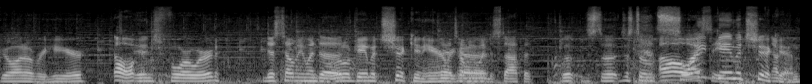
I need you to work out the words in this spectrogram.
go on over here. Oh, okay. Inch forward. Just tell me when to. A little game of chicken here. yeah, we tell me gotta, when to stop it. Just a, just a Oh, I slight game of chicken. Okay.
